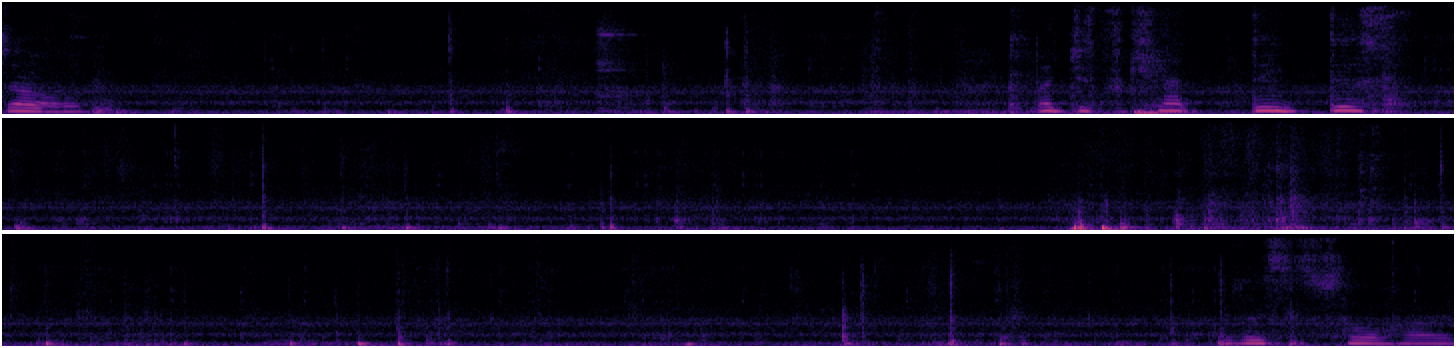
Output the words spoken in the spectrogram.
So. I just can't dig this. This is so hard.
